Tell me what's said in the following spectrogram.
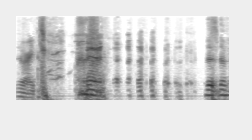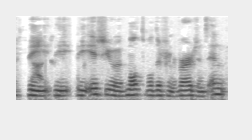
right. the, the, the, the, the issue of multiple different versions. And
